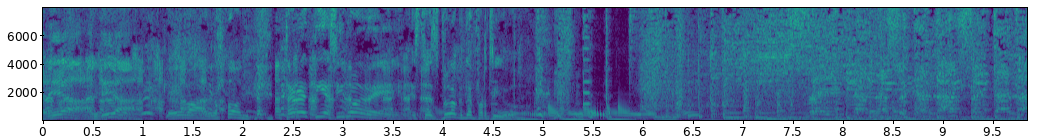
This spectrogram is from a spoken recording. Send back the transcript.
María, al día. Qué varón. 319. Este es Blog Deportivo. Suéltala, suéltala, suéltala.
